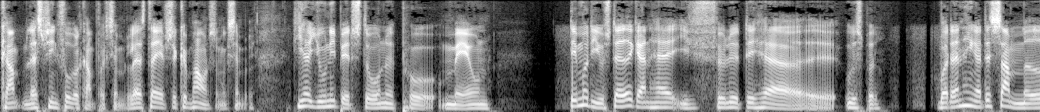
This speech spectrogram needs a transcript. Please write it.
kampen, lad os sige en fodboldkamp for eksempel, lad os tage FC København som eksempel, de har Unibet stående på maven. Det må de jo stadig gerne have ifølge det her øh, udspil. Hvordan hænger det sammen med,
